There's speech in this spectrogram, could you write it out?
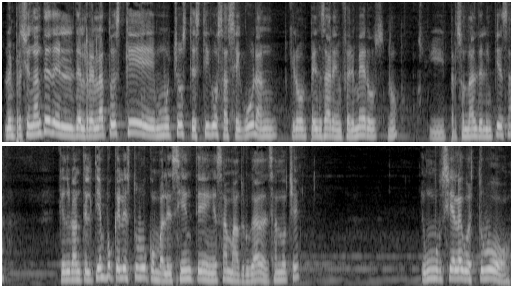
Lo impresionante del, del relato es que muchos testigos aseguran, quiero pensar enfermeros ¿no? Y personal de limpieza, que durante el tiempo que él estuvo convaleciente en esa madrugada, esa noche, un murciélago estuvo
